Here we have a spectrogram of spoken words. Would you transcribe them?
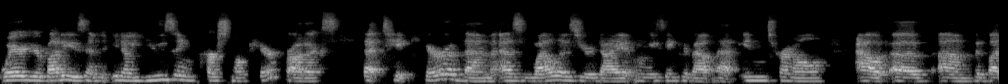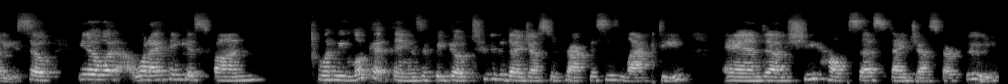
wear your buddies and, you know, using personal care products that take care of them as well as your diet when we think about that internal out of um, the buddies. So, you know, what, what I think is fun when we look at things, if we go to the digestive tract, this is Lacti, and um, she helps us digest our food.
